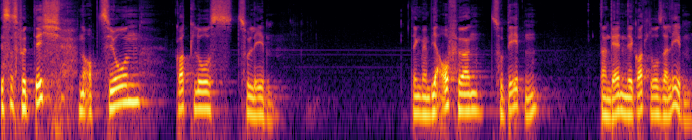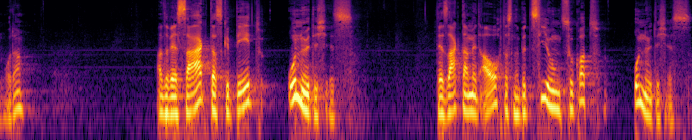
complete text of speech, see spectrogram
Ist es für dich eine Option, gottlos zu leben? Ich denke, wenn wir aufhören zu beten, dann werden wir gottloser leben, oder? Also wer sagt, dass Gebet unnötig ist, der sagt damit auch, dass eine Beziehung zu Gott unnötig ist.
